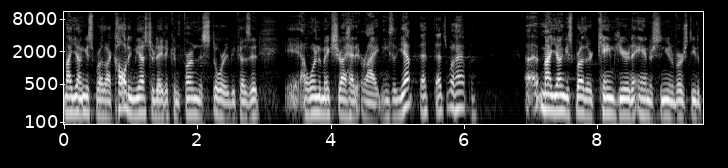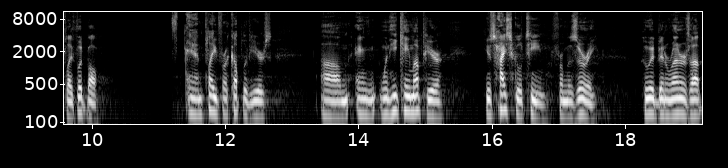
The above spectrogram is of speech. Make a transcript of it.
My youngest brother, I called him yesterday to confirm this story because it, I wanted to make sure I had it right. And he said, Yep, that, that's what happened. Uh, my youngest brother came here to Anderson University to play football and played for a couple of years. Um, and when he came up here, his high school team from Missouri, who had been runners up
